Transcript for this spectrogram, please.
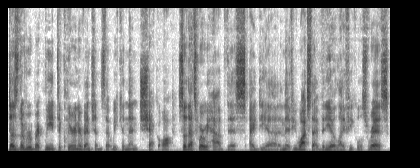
Does the rubric lead to clear interventions that we can then check off? So that's where we have this idea. And if you watch that video life equals risk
